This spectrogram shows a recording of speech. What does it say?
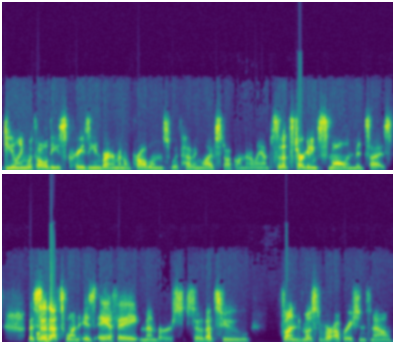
dealing with all these crazy environmental problems with having livestock on their land. So that's targeting small and mid-sized. But okay. so that's one is AFA members. So that's who fund most of our operations now.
